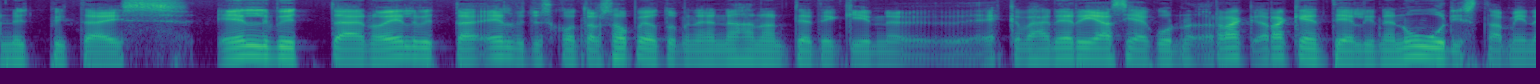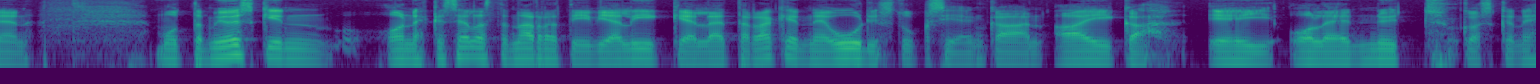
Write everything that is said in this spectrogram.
nyt pitäisi elvyttää. No elvyttää, elvytys kontra sopeutuminen, on tietenkin ehkä vähän eri asia kuin rakenteellinen uudistaminen, mutta myöskin on ehkä sellaista narratiivia liikkeellä, että rakenneuudistuksienkaan aika ei ole nyt, koska ne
